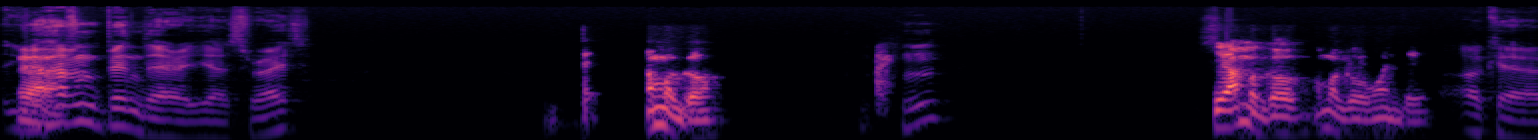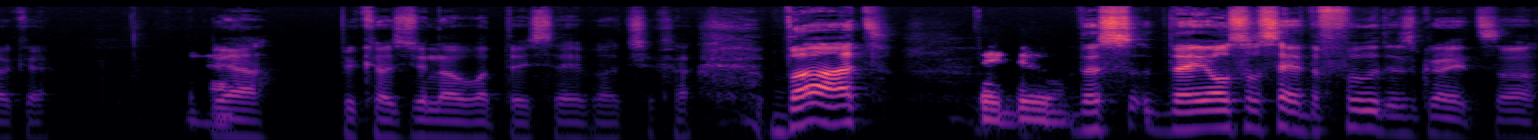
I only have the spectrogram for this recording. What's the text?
you Yeah. haven't been there yet, right? I'm gonna go. Hmm? Yeah, I'm gonna go. I'm gonna go one day. Okay, okay. Yeah. Yeah, because you know what they say about Chicago. But They do. this they also say the food is great. So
